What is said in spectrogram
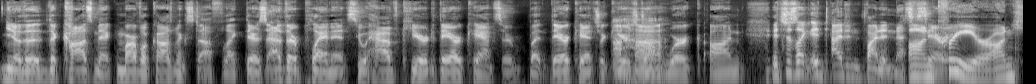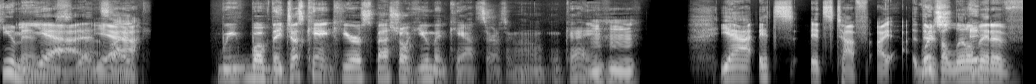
you know the the cosmic Marvel cosmic stuff. Like there's other planets who have cured their cancer, but their cancer cures Uh-huh. don't work on. It's just like it. I didn't find it necessary. on. Kree or on humans. Yeah, it's Yeah. like, we well, they just can't cure special human cancer. It's like, oh, okay. hmm Yeah, it's it's tough. I there's Which- a little it- bit of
